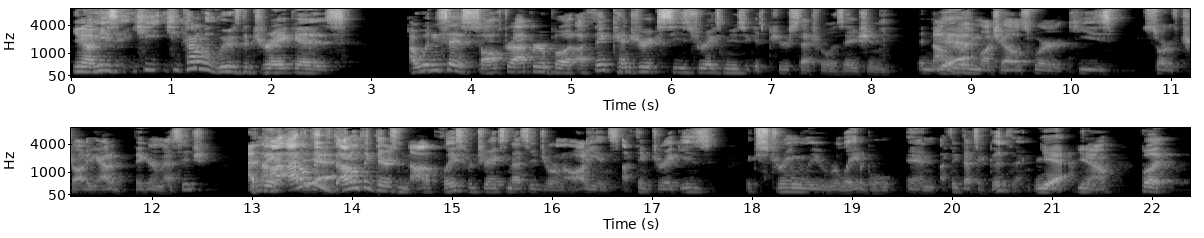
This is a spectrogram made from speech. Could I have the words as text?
you know, he's he he kind of alludes to Drake as I wouldn't say a soft rapper, but I think Kendrick sees Drake's music as pure sexualization and not Yeah. really much else. Where he's sort of trotting out a bigger message. I And think, I, I don't yeah. think I don't think there's not a place for Drake's message or an audience. I think Drake is extremely relatable, and I think that's a good thing. yeah, You know, but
